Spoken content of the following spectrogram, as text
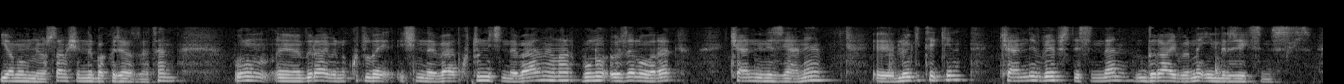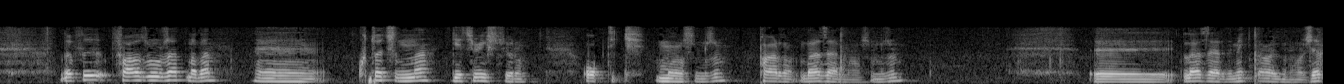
Yanılmıyorsam şimdi bakacağız zaten. Bunun e, driver'ını kutuda içinde ver, kutunun içinde vermiyorlar. Bunu özel olarak kendiniz yani e, Logitech'in kendi web sitesinden driver'ını indireceksiniz. Lafı fazla uzatmadan e, kutu açılımına geçmek istiyorum. Optik mouse'umuzun pardon lazer mouse'umuzun e, lazer demek daha uygun olacak.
